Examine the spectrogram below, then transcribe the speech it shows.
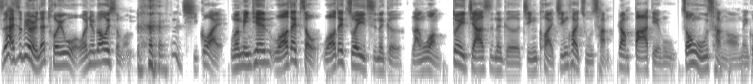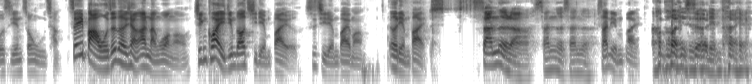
只是还是没有人在推我，完全不知道为什么，很奇怪。我们明天我要再走，我要再追一次那个篮网对家是那个金块，金块主场让八点五中午场哦，美国时间中午场。这一把我真的很想按篮网哦，金块已经不知道几连败了，是几连败吗？二连败。三了啦，三了，三了，三连败啊！不好意思，二连败，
